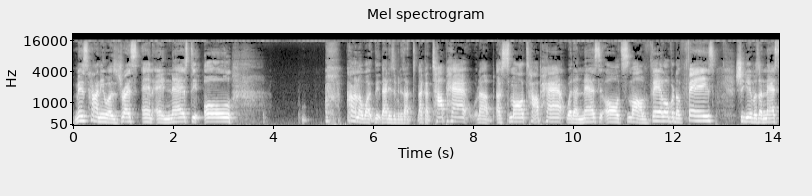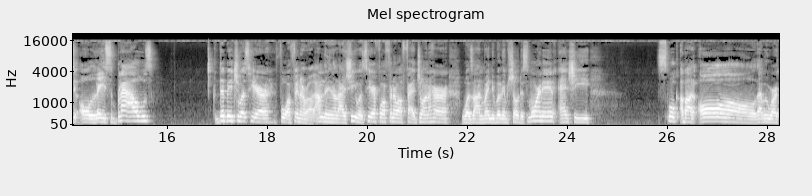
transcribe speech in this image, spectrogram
Miss Honey was dressed in a nasty old, I don't know what that is, if it is like a top hat, a, a small top hat with a nasty old small veil over the face. She gave us a nasty old lace blouse. The bitch was here for a funeral. I'm not gonna lie, she was here for a funeral. Fat Joe and her was on Wendy Williams show this morning and she spoke about all that we were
